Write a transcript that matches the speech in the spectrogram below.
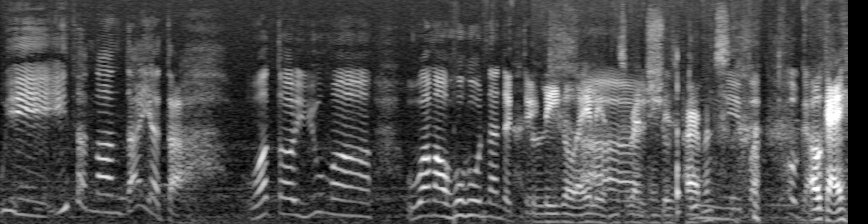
We ita nandayata. Wata yuma wama huhu nandate. Illegal aliens Ah, renting these apartments. Okay.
